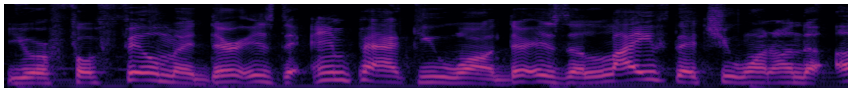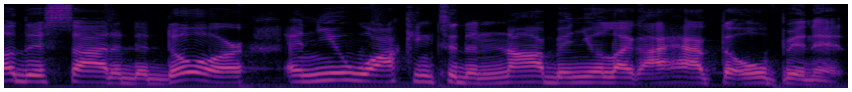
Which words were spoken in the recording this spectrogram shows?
your fulfillment. There is the impact you want. There is the life that you want on the other side of the door. And you walking to the knob and you're like, I have to open it.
